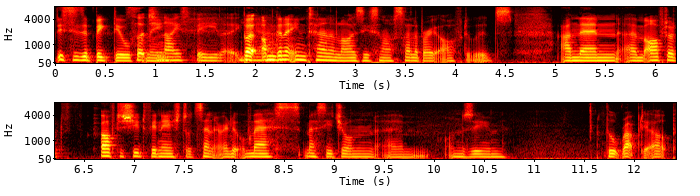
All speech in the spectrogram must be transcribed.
this is a big deal Such for me. Such a nice feeling. but I'm going to internalize this and I'll celebrate afterwards. And then um, after I'd, after she'd finished, I'd sent her a little mess message on um, on Zoom. Thought wrapped it up.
